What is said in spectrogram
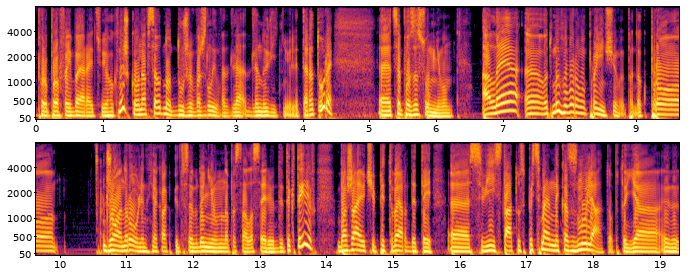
про, про Фейбера і цю його книжку. Вона все одно дуже важлива для для новітньої літератури. Це поза сумнівом. Але от ми говоримо про інший випадок. про Джоан Роулінг, яка під псевдонімом написала серію детективів, бажаючи підтвердити е, свій статус письменника з нуля. Тобто я, е,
